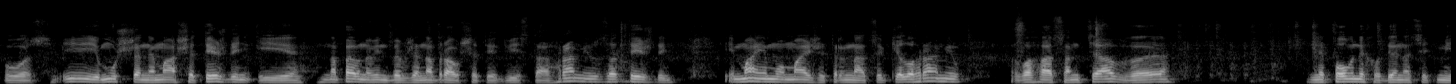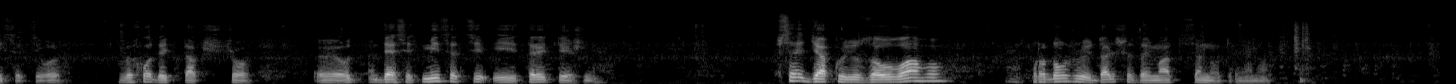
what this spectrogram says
Ось. І йому ще нема ще тиждень, і напевно він би вже набрав ще тих 200 грамів за тиждень. І маємо майже 13 кілограмів вага самця в неповних 11 місяців. Виходить так, що е, 10 місяців і 3 тижні. Все, дякую за увагу. Продовжую далі займатися нутріями.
